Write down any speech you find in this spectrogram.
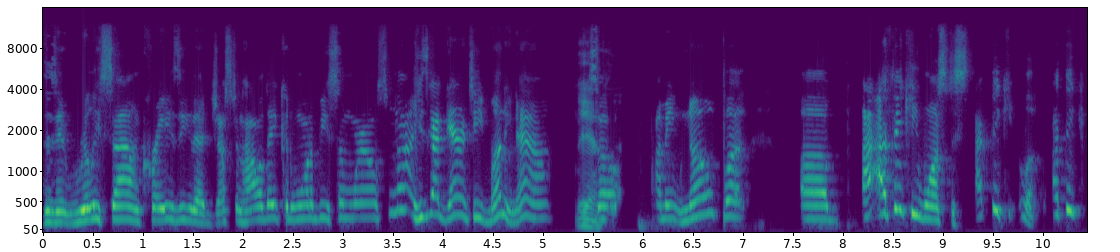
does it really sound crazy that Justin Holiday could want to be somewhere else? No, he's got guaranteed money now. Yeah. So I mean, no, but uh, I, I, think he wants to. I think look, I think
